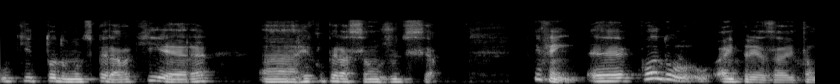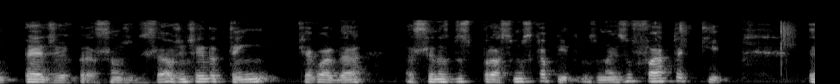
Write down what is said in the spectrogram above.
o que todo mundo esperava, que era a recuperação judicial. Enfim, é, quando a empresa então pede recuperação judicial, a gente ainda tem que aguardar as cenas dos próximos capítulos, mas o fato é que é,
